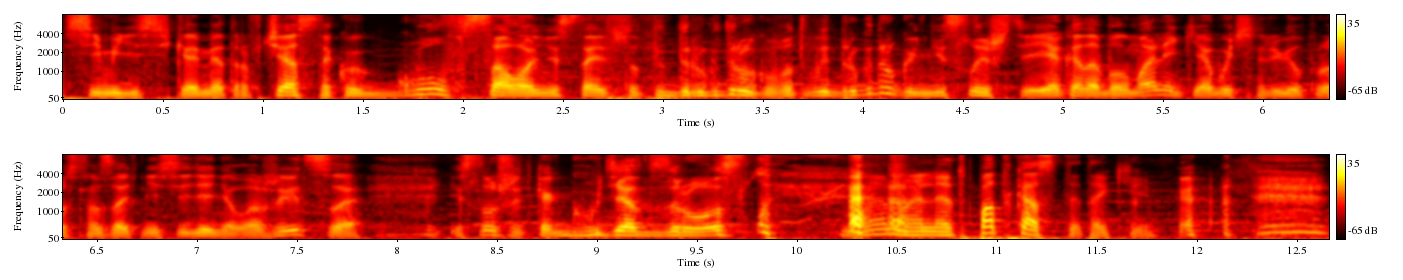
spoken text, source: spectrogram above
70 километров в час такой гул в салоне стоит, что ты друг друга, вот вы друг друга не слышите. Я когда был маленький, обычно любил просто на заднее сиденье ложиться и слушать, как гудят взрослые, Нормально, это подкасты такие.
